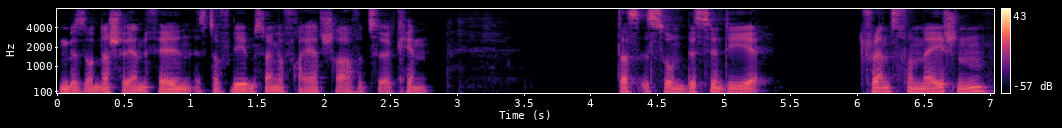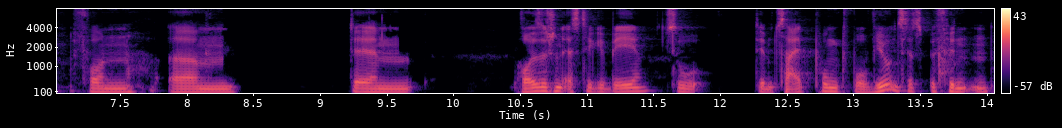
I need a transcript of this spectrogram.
in besonders schweren Fällen ist auf lebenslange Freiheitsstrafe zu erkennen. Das ist so ein bisschen die Transformation von ähm, dem preußischen StGB zu dem Zeitpunkt, wo wir uns jetzt befinden,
